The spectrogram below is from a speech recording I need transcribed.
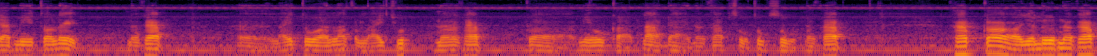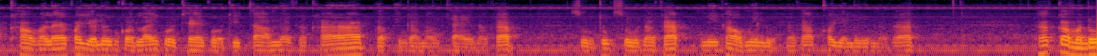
จะมีตัวเลข นะครับหลายตัวล้วก็หลายชุดนะครับ ก็มีโอกาสพลาดได้นะครับ สูตรทุกสูตรนะครับ ครับก็อย่าลืมนะครับ เข้ามาแล้วก็อย่าลืมกดไลค์กดแชร์กดติดตามนะครับเพื่อเป็นกำลังใจนะครับ สูตรทุกสูตรนะครับ มีเข้ามีหลุดนะครับ ก็อย่าลืมนะครับครับก็มาดู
